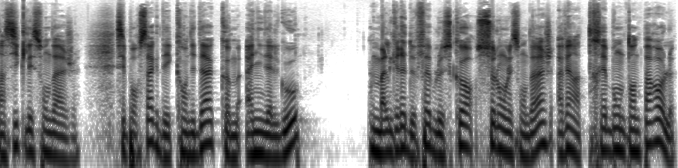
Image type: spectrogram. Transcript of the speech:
ainsi que les sondages. C'est pour ça que des candidats comme Anne Hidalgo, malgré de faibles scores selon les sondages, avaient un très bon temps de parole.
